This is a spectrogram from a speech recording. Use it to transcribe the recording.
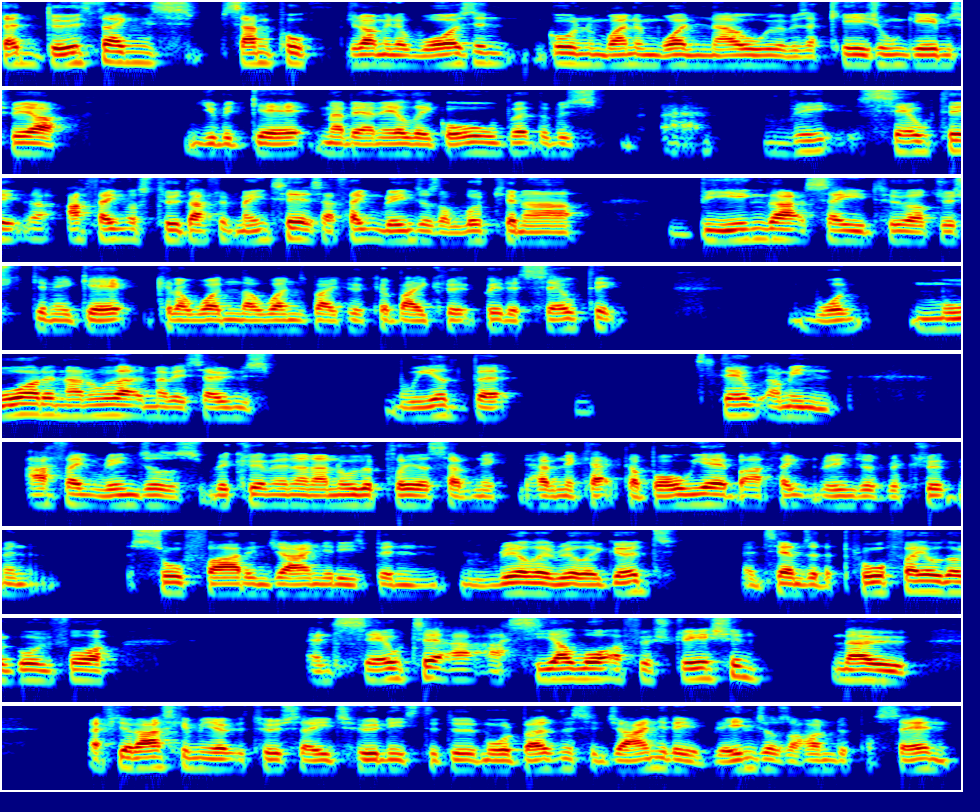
did do things simple. Do you know what I mean? It wasn't going and winning 1 0. There was occasional games where you would get maybe an early goal, but there was uh, Celtic. I think there's two different mindsets. I think Rangers are looking at being that side who are just going to get kind of win their wins by hook or by crook, whereas Celtic want more. And I know that maybe sounds weird, but still, I mean, I think Rangers recruitment, and I know the players haven't haven't kicked a ball yet, but I think Rangers recruitment so far in January has been really, really good in terms of the profile they're going for. And Celtic, I, I see a lot of frustration now if you're asking me out the two sides who needs to do more business in January, Rangers 100%.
